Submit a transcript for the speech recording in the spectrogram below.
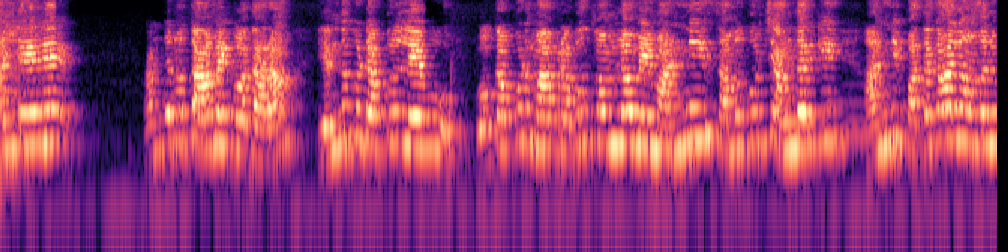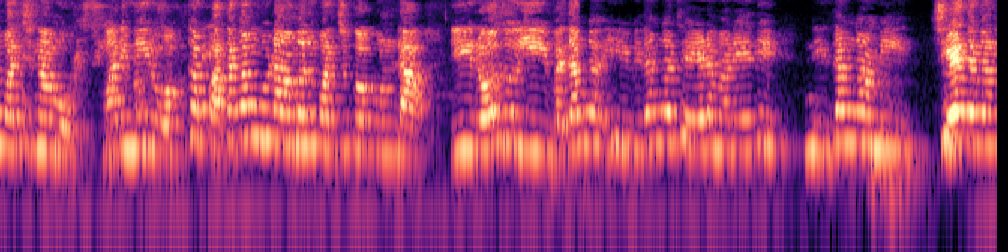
అంటేనే అందరూ కామైపోతారా? ఎందుకు డబ్బులు లేవు? ఒకప్పుడు మా ప్రభుత్వంలో మేము అన్ని సమకూర్చి అందరికీ అన్ని పథకాలు అమలు పరిచినాము. మరి మీరు ఒక్క పథకం కూడా అమలు పరచుకోకుండా ఈ రోజు ఈ విధంగా ఈ విధంగా చేయడం అనేది నిజంగా మీ చేతగన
